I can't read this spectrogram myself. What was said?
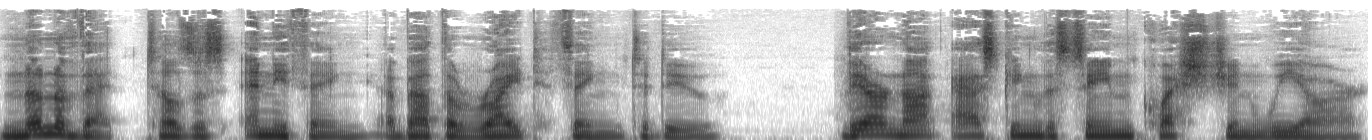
None of that tells us anything about the right thing to do. They are not asking the same question we are,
